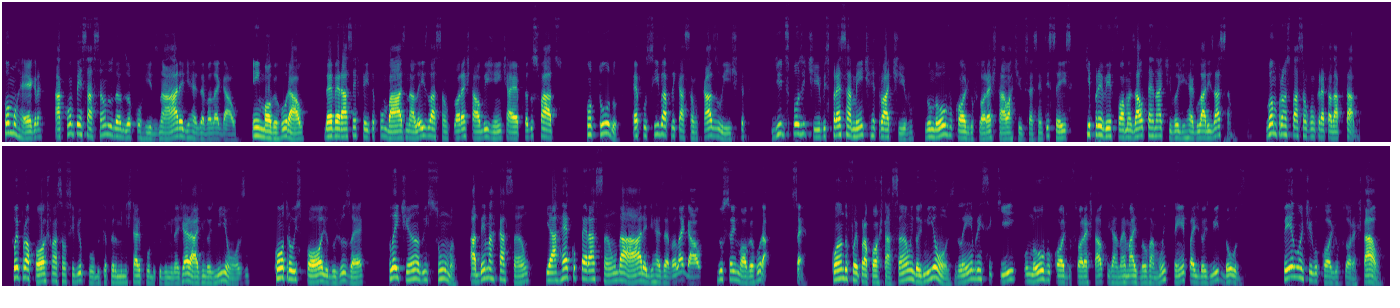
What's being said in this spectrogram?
Como regra, a compensação dos danos ocorridos na área de reserva legal em imóvel rural deverá ser feita com base na legislação florestal vigente à época dos fatos. Contudo, é possível a aplicação casuística de dispositivo expressamente retroativo do novo Código Florestal, artigo 66, que prevê formas alternativas de regularização. Vamos para uma situação concreta adaptada foi proposta uma ação civil pública pelo Ministério Público de Minas Gerais em 2011 contra o espólio do José, pleiteando, em suma, a demarcação e a recuperação da área de reserva legal do seu imóvel rural. Certo. Quando foi proposta a ação? Em 2011. Lembrem-se que o novo Código Florestal, que já não é mais novo há muito tempo, é de 2012. Pelo antigo Código Florestal,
